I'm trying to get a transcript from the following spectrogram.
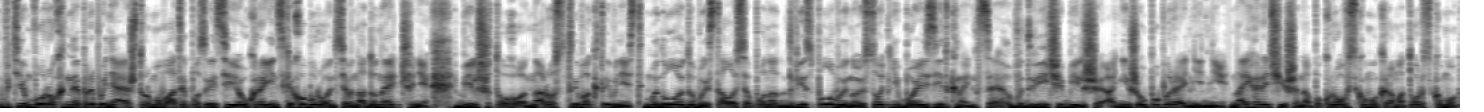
Втім, ворог не припиняє штурмувати позиції українських оборонців на Донеччині. Більше того, наростив активність. Минулої доби сталося понад дві з половиною сотні боєзіткнень. Це вдвічі більше аніж у попередні дні. Найгарячіше на Покровському, Краматорському,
